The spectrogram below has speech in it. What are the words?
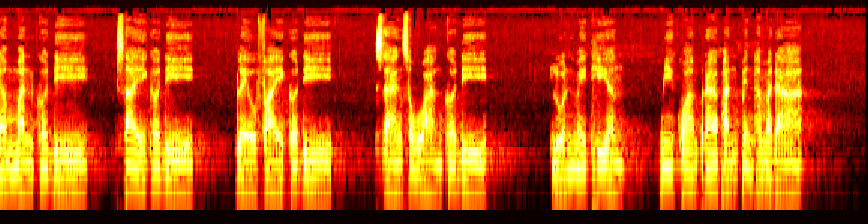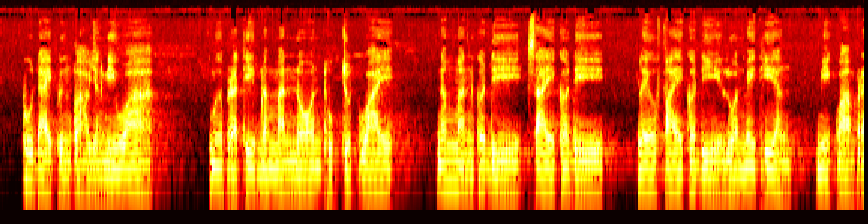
น้ำมันก็ดี ไส้ก็ดี เปลวไฟก็ดี แสงสว่างก็ดี ล้วนไม่เที่ยง มีความแปรผันเป็นธรรมดา ผู้ใดพึงกล่าวอย่างนี้ว่า เมื่อประทีปน้ำมันโน้นถูกจุดไว้ น้ำมันก็ดี ไส้ก็ดี เปลวไฟก็ดีล้วนไม่เที่ยง มีความแปร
